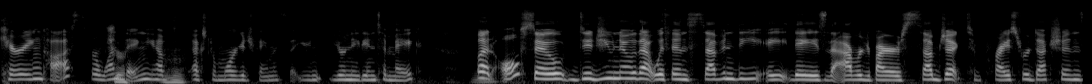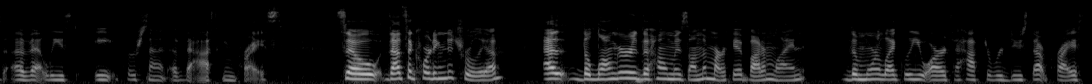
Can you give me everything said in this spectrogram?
carrying costs for one Sure. thing, you have Mhm. extra mortgage payments that you, you're needing to make. But also, did you know that within 78 days, the average buyer is subject to price reductions of at least 8% of the asking price? So that's according to Trulia. As the longer the home is on the market, bottom line, the more likely you are to have to reduce that price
